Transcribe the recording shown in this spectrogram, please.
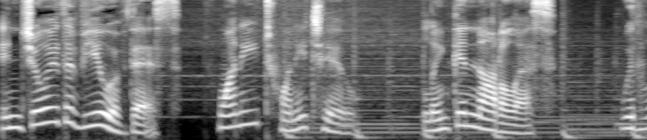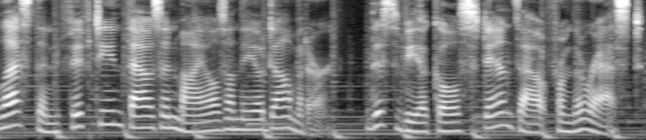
Enjoy the view of this 2022 Lincoln Nautilus. With less than 15,000 miles on the odometer, this vehicle stands out from the rest.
